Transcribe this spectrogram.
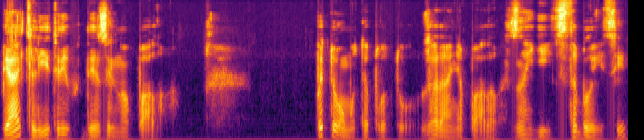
5 літрів дизельного палива. Питому теплоту згорання палива знайдіть з таблиці.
